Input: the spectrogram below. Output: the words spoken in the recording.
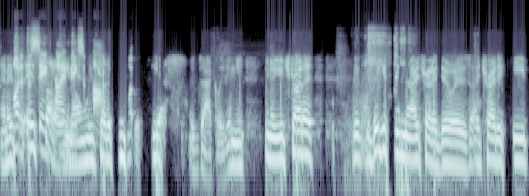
And it's, but at the same subtle, time, makes know, pop. To, yes, exactly. And you, you know, you try to. The, the biggest thing that I try to do is I try to keep.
